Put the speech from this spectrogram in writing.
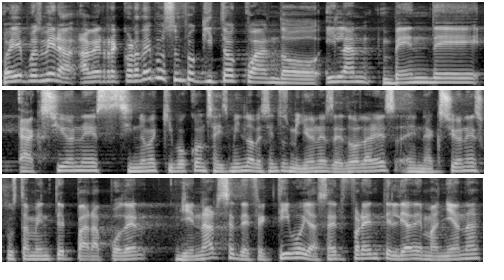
Oye, pues mira, a ver, recordemos un poquito cuando Elon vende acciones, si no me equivoco, en 6.900 millones de dólares en acciones justamente para poder llenarse de efectivo y hacer frente el día de mañana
